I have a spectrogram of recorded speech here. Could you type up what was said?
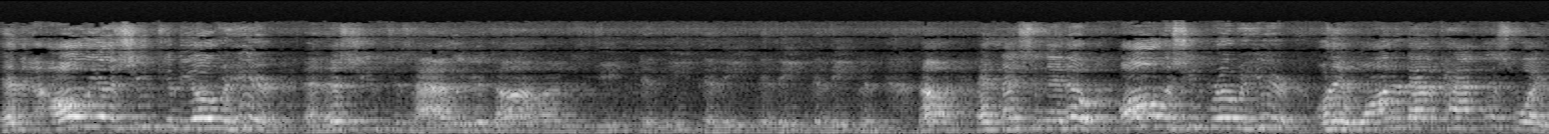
And all the other sheep can be over here. And this sheep just having a good time and eating and eating and eating and eating. And, next thing they know, all the sheep are over here. Or they wander down a path this way.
